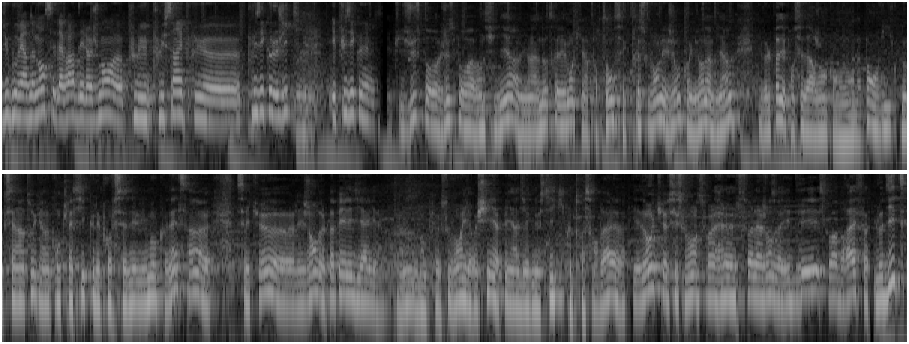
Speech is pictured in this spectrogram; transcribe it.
du gouvernement, c'est d'avoir des logements plus, plus sains et plus, euh, plus écologiques et plus économiques. Et puis juste pour, juste pour avant de finir, il y a un autre élément qui est important, c'est que très souvent les gens, quand ils vendent un bien, ils veulent pas dépenser d'argent quand on n'a pas envie. Donc c'est un truc, un grand classique que les professionnels IMO connaissent, hein, c'est que euh, les gens veulent pas payer les diags. Hein. donc euh, souvent ils rechignent à payer un diagnostic qui coûte 300 balles. Et donc c'est souvent soit, soit l'agence va aider, soit bref. L'audit,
